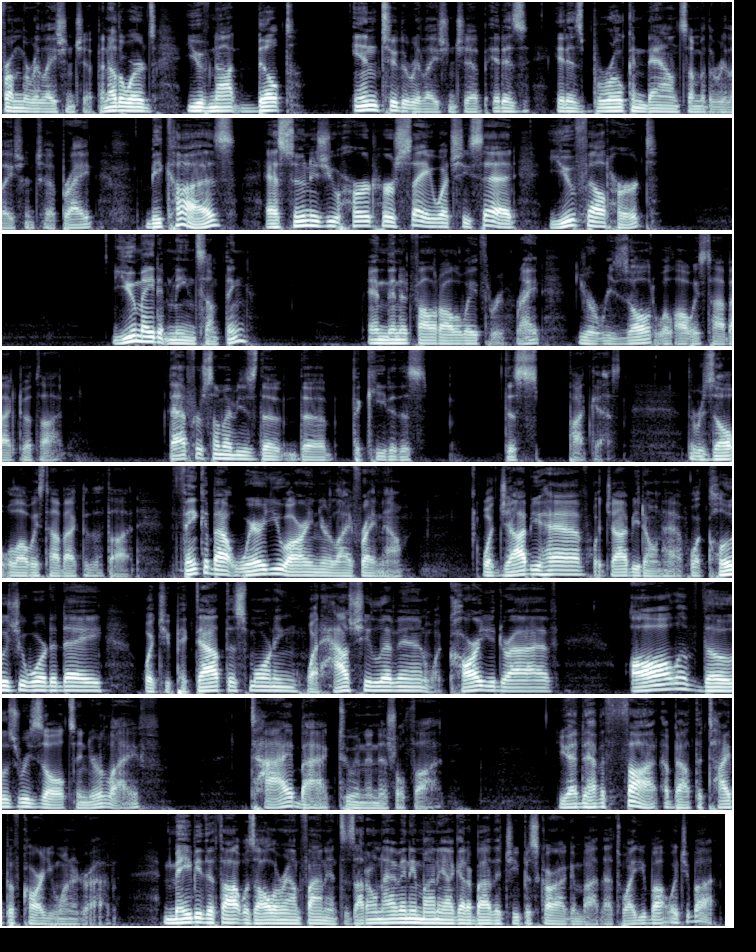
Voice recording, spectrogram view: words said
from the relationship. In other words, you've not built into the relationship. It is it has broken down some of the relationship, right? Because as soon as you heard her say what she said, you felt hurt. You made it mean something. And then it followed all the way through, right? Your result will always tie back to a thought. That for some of you is the the the key to this this podcast. The result will always tie back to the thought. Think about where you are in your life right now. What job you have, what job you don't have, what clothes you wore today, what you picked out this morning, what house you live in, what car you drive. All of those results in your life tie back to an initial thought. You had to have a thought about the type of car you want to drive. Maybe the thought was all around finances. I don't have any money. I got to buy the cheapest car I can buy. That's why you bought what you bought.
